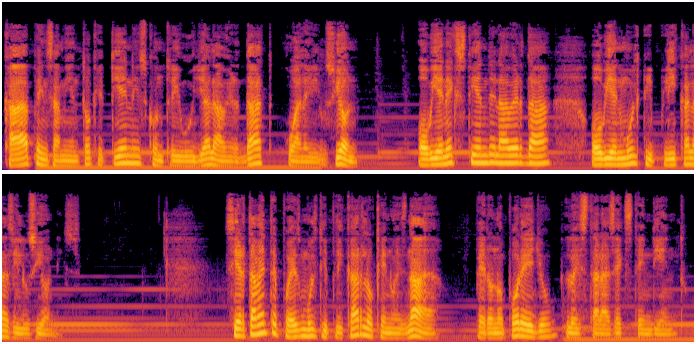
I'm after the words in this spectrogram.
Cada pensamiento que tienes contribuye a la verdad o a la ilusión. O bien extiende la verdad o bien multiplica las ilusiones. Ciertamente puedes multiplicar lo que no es nada, pero no por ello lo estarás extendiendo.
